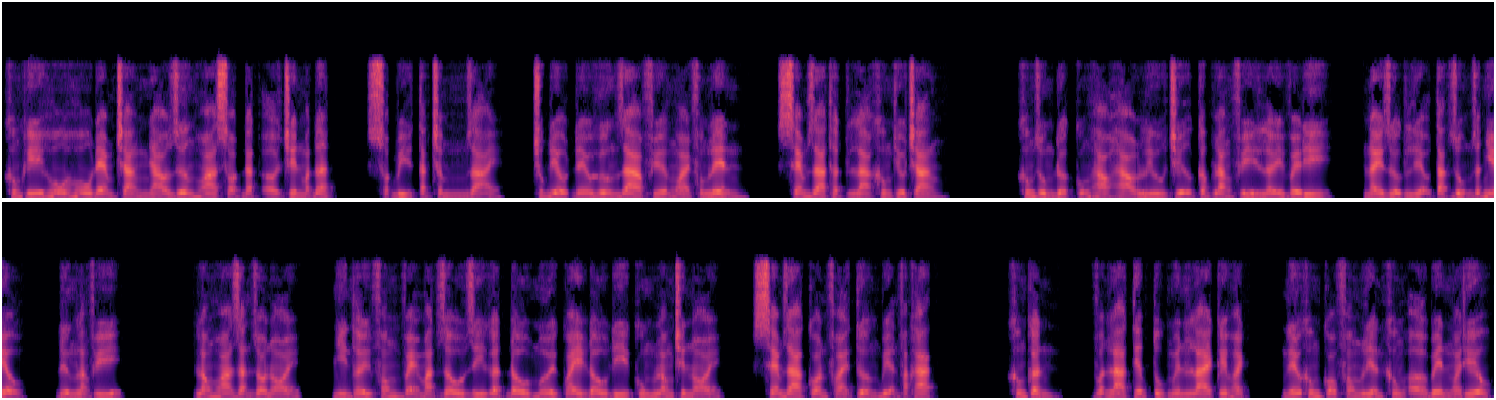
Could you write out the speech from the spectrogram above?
Không khí hô hô đem trang nháo dương hoa sọt đặt ở trên mặt đất, sọt bị tắc trầm rãi, chúc điều đều hướng ra phía ngoài phồng lên, xem ra thật là không thiếu trang. Không dùng được cũng hảo hảo lưu trữ cấp lăng phỉ lấy về đi, này dược liệu tác dụng rất nhiều, đừng lãng phí. Long Hoa dặn dò nói, nhìn thấy phong vẻ mặt dầu dĩ gật đầu mới quay đầu đi cùng Long Chiến nói, xem ra còn phải tưởng biện pháp khác. Không cần, vẫn là tiếp tục nguyên lai like kế hoạch, nếu không có phong liền không ở bên ngoài thiêu,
